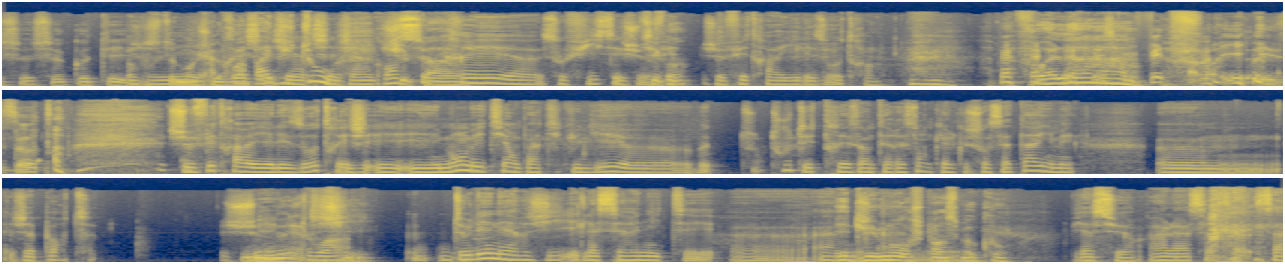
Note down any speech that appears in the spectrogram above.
ce, ce côté, justement. Oui, je le après, vois pas du tout. j'ai- un grand pas- secret, euh, Sophie, c'est que je fais, je fais travailler les autres. Voilà. je fais travailler les autres. Je fais travailler les autres et, j'ai- et- et mon métier en particulier, euh, bah, tout, est très intéressant, quelle que soit sa taille, mais j'apporte, je Une me dois. De l'énergie et de la sérénité. euh, Et de l'humour, je pense beaucoup. Bien sûr. Ah là, ça, ça- ça-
